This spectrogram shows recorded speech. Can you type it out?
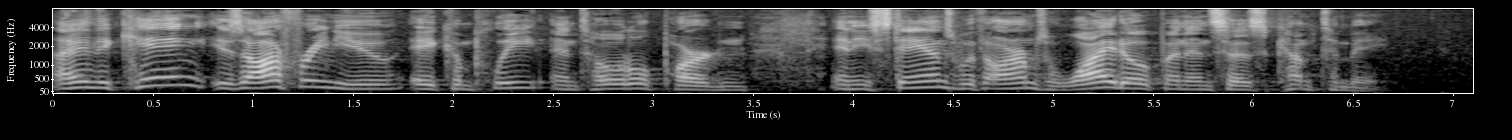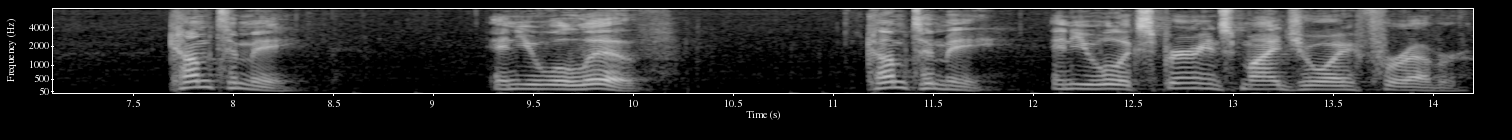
I mean, the king is offering you a complete and total pardon, and he stands with arms wide open and says, Come to me. Come to me, and you will live. Come to me, and you will experience my joy forever.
